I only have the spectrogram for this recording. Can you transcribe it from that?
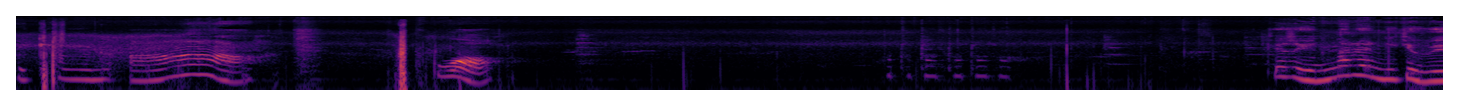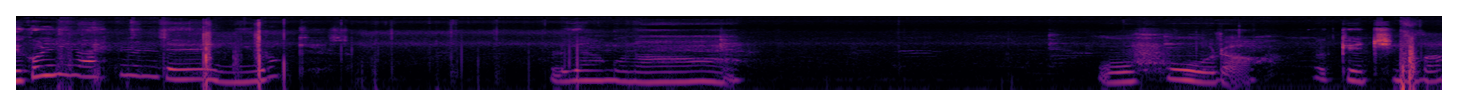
이렇게 하면, 아. 우와. 도도도도도. 그래서 옛날에는 이게 왜 걸리나 했는데 이렇게 해서 걸리게 하는구나. 우호라 이렇게 지나가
